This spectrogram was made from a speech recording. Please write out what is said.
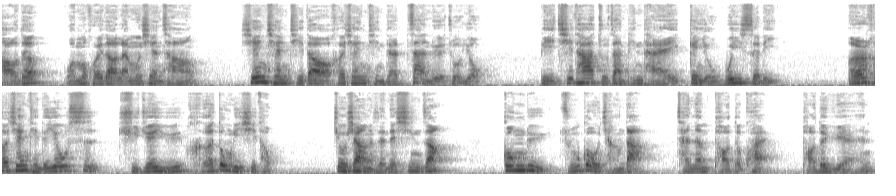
好的，我们回到栏目现场。先前提到核潜艇的战略作用，比其他主战平台更有威慑力，而核潜艇的优势取决于核动力系统，就像人的心脏，功率足够强大才能跑得快、跑得远。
